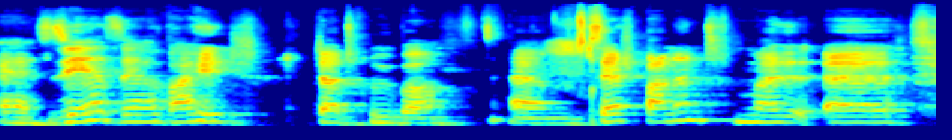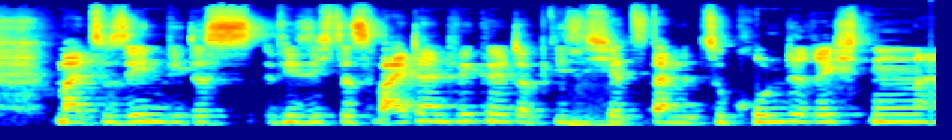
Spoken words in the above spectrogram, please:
äh, sehr, sehr weit darüber. Ähm, sehr spannend, mal, äh, mal zu sehen, wie, das, wie sich das weiterentwickelt, ob die sich mhm. jetzt damit zugrunde richten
